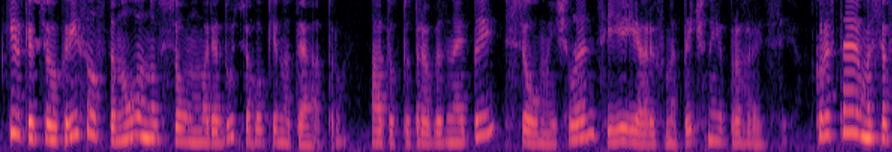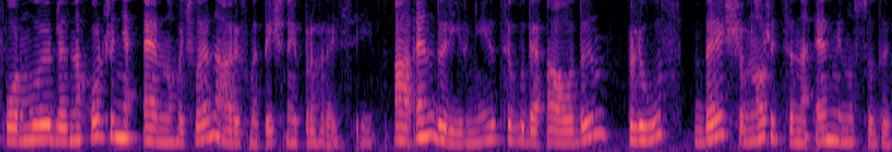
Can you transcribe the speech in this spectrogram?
Скільки всього крісел встановлено в сьомому ряду цього кінотеатру? А тобто треба знайти сьомий член цієї арифметичної прогресії. Скористаємося формулою для знаходження n-го члена арифметичної прогресії. А n дорівнює це буде А1 плюс D, що множиться на n-1.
